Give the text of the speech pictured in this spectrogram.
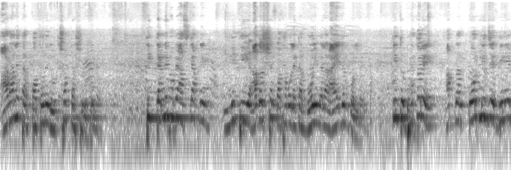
আড়ালে তার পতনের উৎসবটা শুরু হলো। ঠিক তেমনিভাবে আজকে আপনি নীতি, আদর্শের কথা বলে একটা বই মেলার আয়োজন করলেন। কিন্তু ভেতরে আপনার কর্মী যে দিনের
